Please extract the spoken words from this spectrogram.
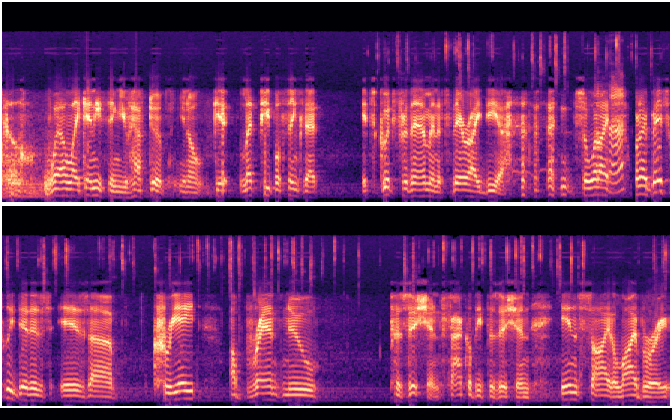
Oh, well, like anything, you have to, you know, get let people think that it's good for them and it's their idea. so what uh-huh. I what I basically did is is uh, create a brand new position, faculty position, inside a library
